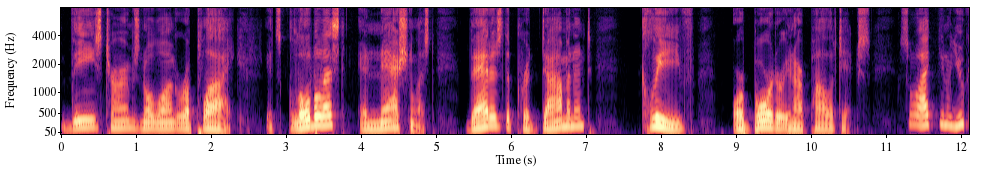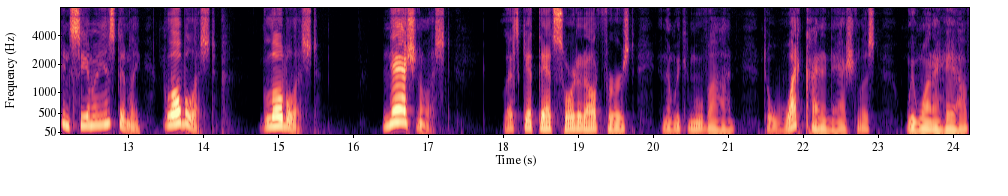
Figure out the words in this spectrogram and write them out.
These terms no longer apply. It's globalist and nationalist. That is the predominant cleave or border in our politics. So I, you know, you can see them instantly. Globalist, globalist, nationalist. Let's get that sorted out first, and then we can move on to what kind of nationalist we want to have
